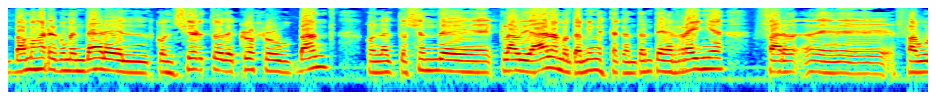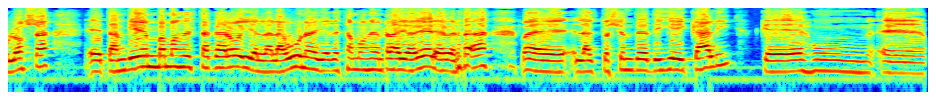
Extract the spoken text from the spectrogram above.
vamos a recomendar el concierto de Crossroad Band con la actuación de Claudia Álamo, también esta cantante reña far- eh, fabulosa. Eh, también vamos a destacar hoy en La Laguna, ya que estamos en Radio Aguirre, ¿verdad? Eh, la actuación de DJ Cali que es un, eh,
